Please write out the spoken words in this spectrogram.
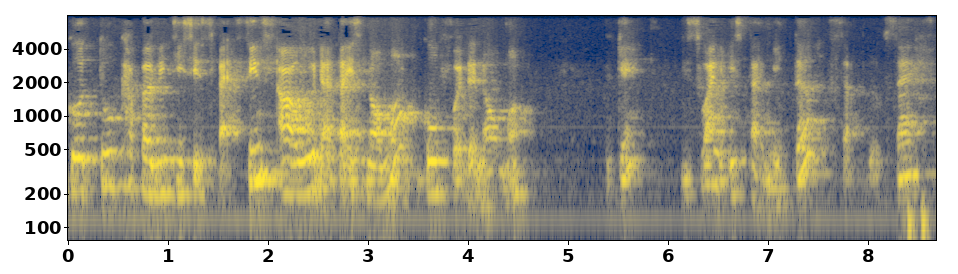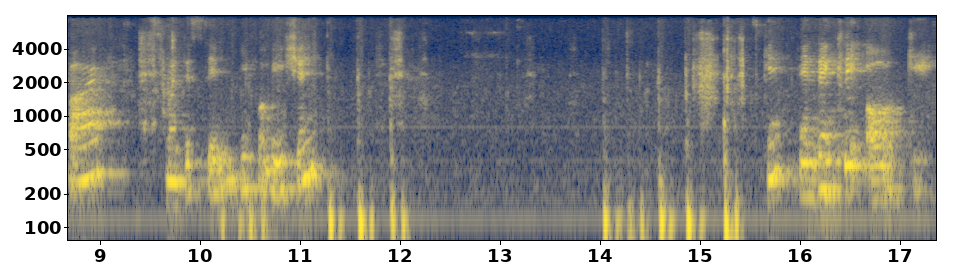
go to capability spec. Since our data is normal, go for the normal. Okay, this one is diameter, subgroup size 5. This one the same information. Okay, and then click OK.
